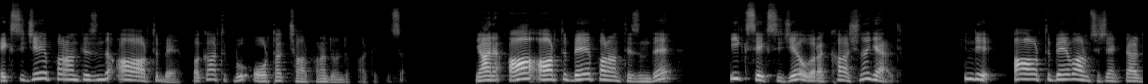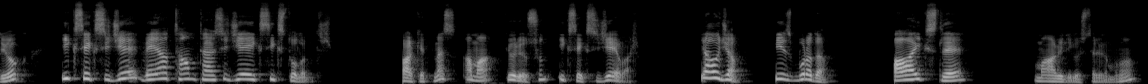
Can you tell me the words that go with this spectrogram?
Eksi C parantezinde A artı B. Bak artık bu ortak çarpana döndü fark ettiysen. Yani A artı B parantezinde X eksi C olarak karşına geldi. Şimdi A artı B var mı seçeneklerde yok. X eksi C veya tam tersi C eksi X de olabilir. Fark etmez ama görüyorsun X eksi C var. Ya hocam biz burada AX ile maviyle gösterelim bunu.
